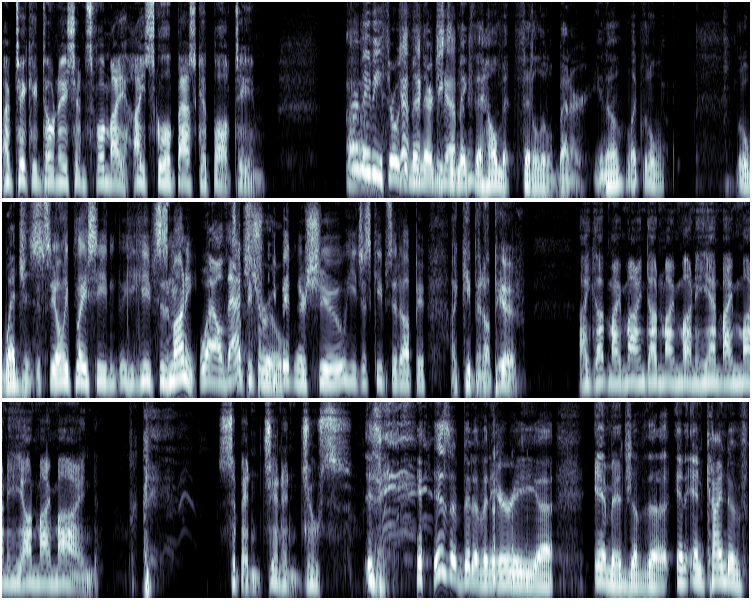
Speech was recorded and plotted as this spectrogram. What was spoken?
I'm taking donations for my high school basketball team. Or maybe he throws Uh, yeah, them in there just to make the helmet fit a little better, you know, like little little wedges. It's the only place he he keeps his money. well, that's people true. Keep it in their shoe. He just keeps it up here. I keep it up here. I got my mind on my money and my money on my mind. Sipping gin and juice. it is a bit of an eerie uh, image of the and and kind of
